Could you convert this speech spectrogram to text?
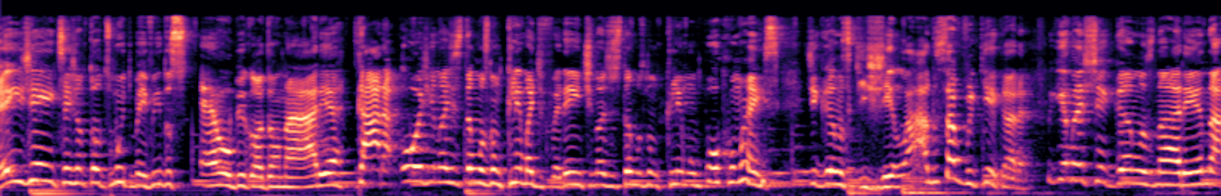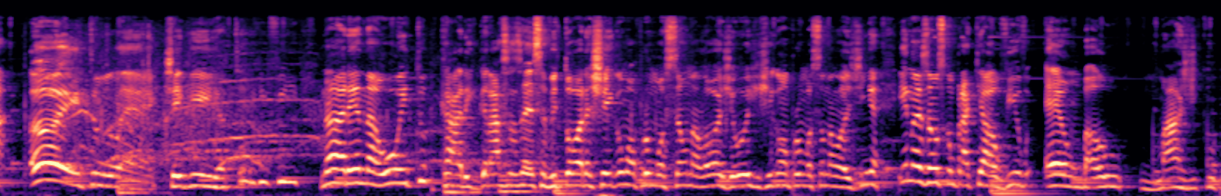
aí, gente, sejam todos muito bem-vindos, é o Bigodão na área. Cara, hoje nós estamos num clima diferente, nós estamos num clima um pouco mais, digamos que gelado. Sabe por quê, cara? Porque nós chegamos na Arena 8, moleque. Cheguei até enfim na Arena 8. Cara, e graças a essa vitória chegou uma promoção na loja hoje, chegou uma promoção na lojinha e nós vamos comprar aqui ao vivo. É um baú mágico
